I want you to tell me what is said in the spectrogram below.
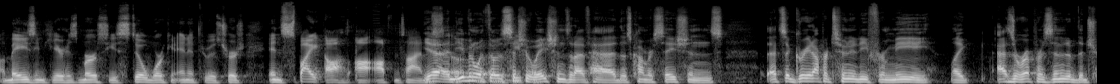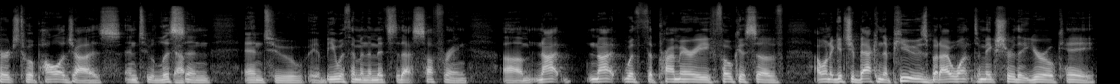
amazing here. His mercy is still working in and through His church, in spite of, oftentimes. Yeah, and uh, even with the those people. situations that I've had, those conversations, that's a great opportunity for me, like as a representative of the church, to apologize and to listen and to uh, be with them in the midst of that suffering. Um, not not with the primary focus of I want to get you back in the pews, but I want to make sure that you're okay.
